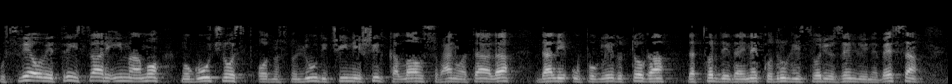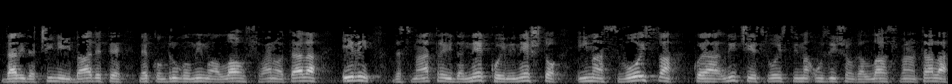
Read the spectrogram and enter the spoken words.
U sve ove tri stvari imamo mogućnost, odnosno ljudi čini širk Allahu subhanahu wa ta'ala, da li u pogledu toga da tvrde da je neko drugi stvorio zemlju i nebesa, da li da čine ibadete nekom drugom mimo Allahu subhanahu wa ta'ala, ili da smatraju da neko ili nešto ima svojstva koja liče svojstvima uzvišenog Allahu subhanahu wa ta'ala,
